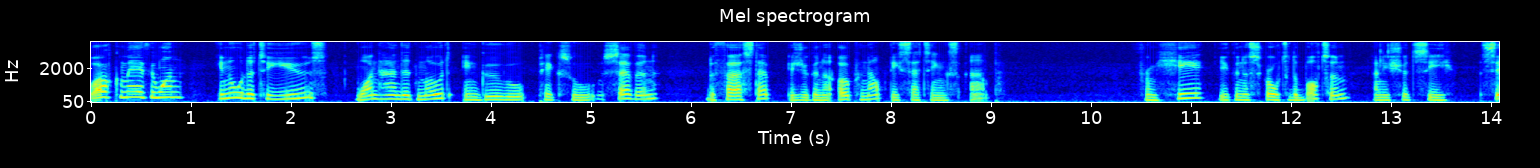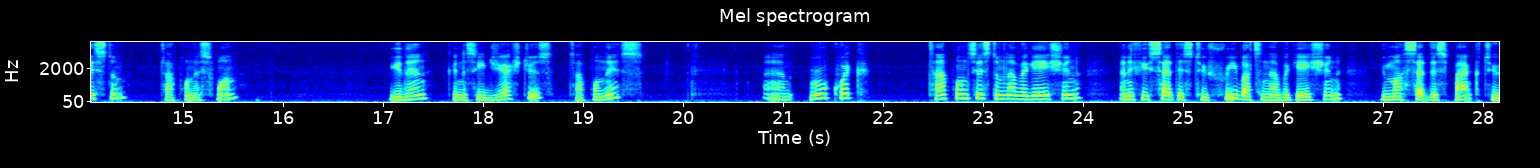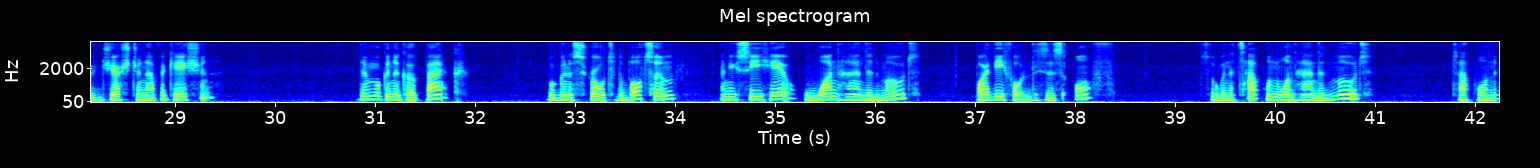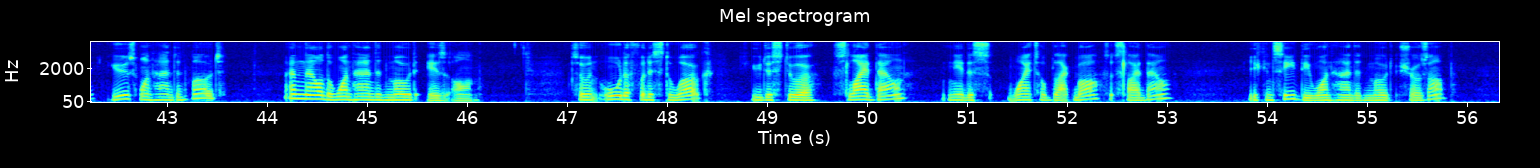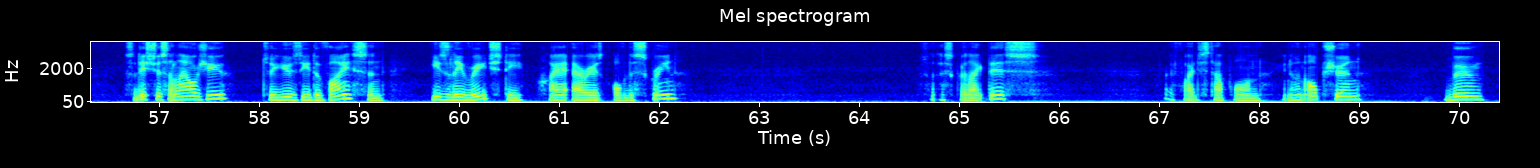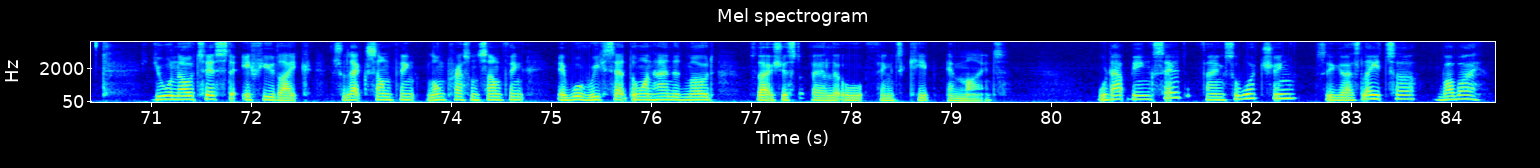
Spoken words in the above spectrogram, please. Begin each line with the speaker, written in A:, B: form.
A: Welcome everyone. In order to use one-handed mode in Google Pixel 7, the first step is you're going to open up the settings app. From here, you're going to scroll to the bottom and you should see system, tap on this one. You're then going to see gestures, tap on this. And real quick, tap on system navigation and if you set this to three button navigation, you must set this back to gesture navigation. Then we're going to go back, we're going to scroll to the bottom and you see here one-handed mode. By default this is off. So we're going to tap on one-handed mode, tap on use one-handed mode and now the one-handed mode is on. So in order for this to work, you just do a slide down near this white or black bar, so slide down. You can see the one-handed mode shows up. So this just allows you to use the device and easily reach the higher areas of the screen. So let's go like this. If I just tap on, you know, an option, boom, you will notice that if you like select something, long press on something, it will reset the one-handed mode. So that's just a little thing to keep in mind. With that being said, thanks for watching. See you guys later. Bye bye.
